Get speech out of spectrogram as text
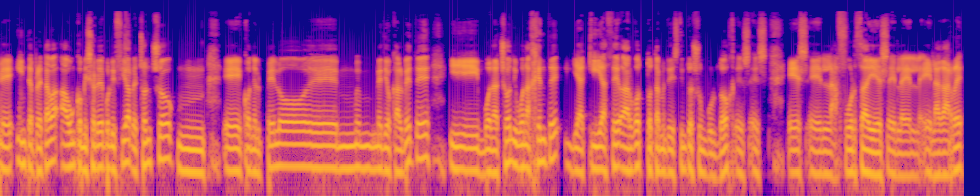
eh, interpretaba a un comisario de policía rechoncho, mm, eh, con el pelo medio calvete y bonachón y buena gente. Y aquí hace algo totalmente distinto. Es un bulldog, es, es, es la fuerza y es el, el agarre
